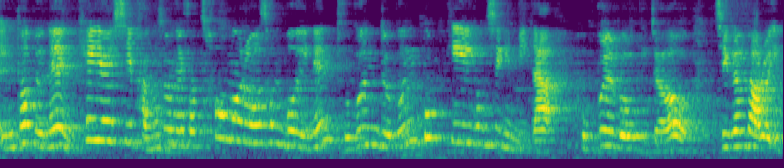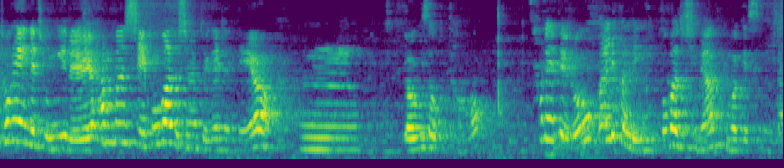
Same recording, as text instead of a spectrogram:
오늘 인터뷰는 KRC 방송에서 처음으로 선보이는 두근두근 뽑기 형식입니다. 복불복이죠. 지금 바로 이 통에 있는 종이를 한 분씩 뽑아주시면 되겠는데요. 음, 여기서부터 차례대로 빨리빨리 뽑아주시면 고맙겠습니다.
